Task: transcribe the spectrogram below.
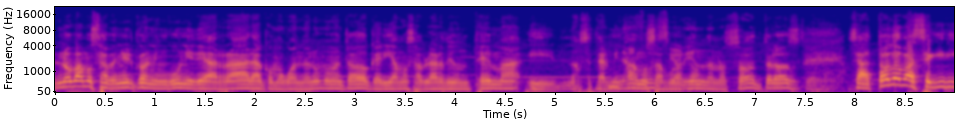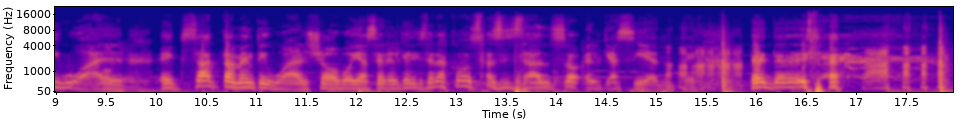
no vamos a venir con ninguna idea rara, como cuando en un momento dado queríamos hablar de un tema y nos terminábamos aburriendo nosotros. o sea, todo va a seguir igual, exactamente igual. Yo voy a ser el que dice las cosas y Sanso el que asiente.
